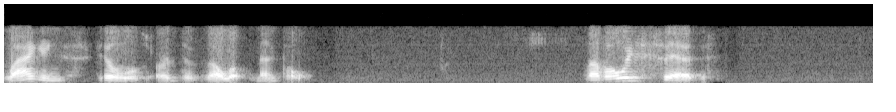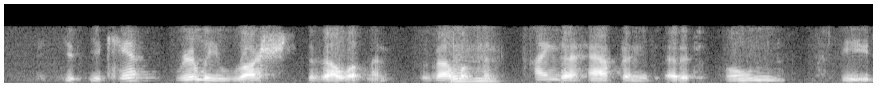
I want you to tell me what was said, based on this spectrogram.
lagging skills are developmental. I've always said you, you can't really rush development. Development mm-hmm. kind of happens at its own speed.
